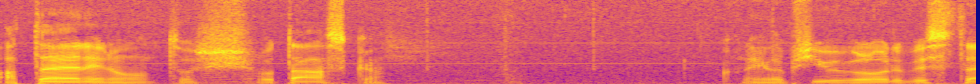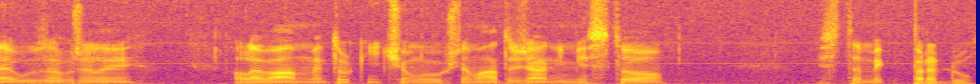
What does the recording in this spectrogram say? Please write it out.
Atény, no, tož otázka. Nejlepší by bylo, kdybyste uzavřeli, ale vám je to k ničemu, už nemáte žádný město, vy jste mi k prdu.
